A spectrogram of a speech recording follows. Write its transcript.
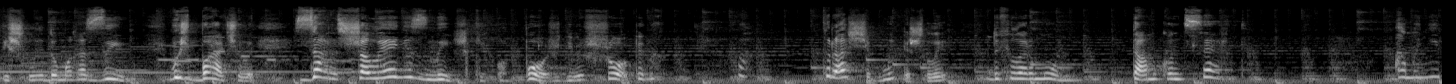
пішли до магазину. Ви ж бачили, зараз шалені знижки. Обожнюю шопінг. А, Краще б ми пішли до філармонії. Там концерт. А мені б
